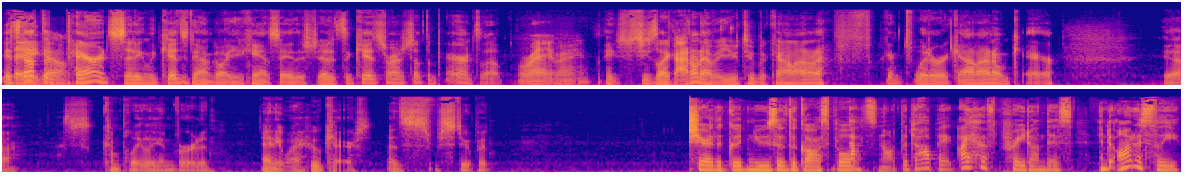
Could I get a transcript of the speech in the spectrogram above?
It's there not the go. parents sitting the kids down going, "You can't say this shit." It's the kids trying to shut the parents up. Right, right. She's like, "I don't have a YouTube account. I don't have a fucking Twitter account. I don't care." Yeah, it's completely inverted. Anyway, who cares? It's stupid share the good news of the gospel. That's not the topic. I have prayed on this, and honestly,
